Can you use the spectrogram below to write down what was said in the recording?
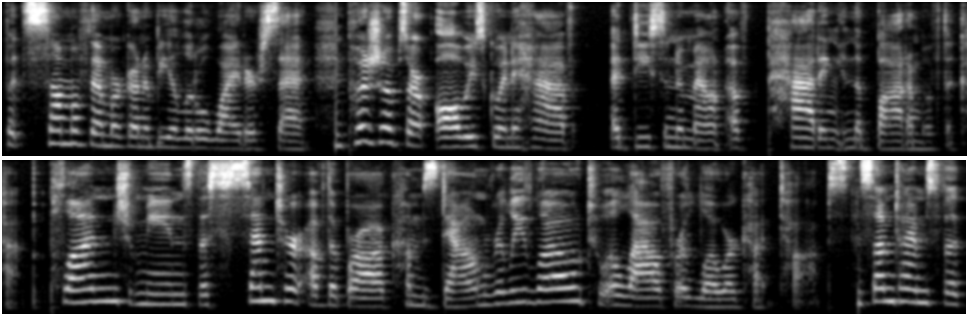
but some of them are going to be a little wider set. And push-ups are always going to have a decent amount of padding in the bottom of the cup. Plunge means the center of the bra comes down really low to allow for lower cut tops. Sometimes the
